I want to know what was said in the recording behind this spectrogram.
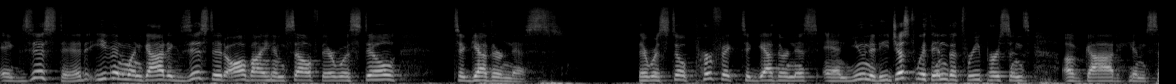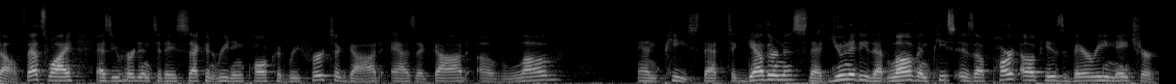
existed, even when God existed all by himself, there was still togetherness. There was still perfect togetherness and unity just within the three persons of God Himself. That's why, as you heard in today's second reading, Paul could refer to God as a God of love and peace. That togetherness, that unity, that love and peace is a part of His very nature,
